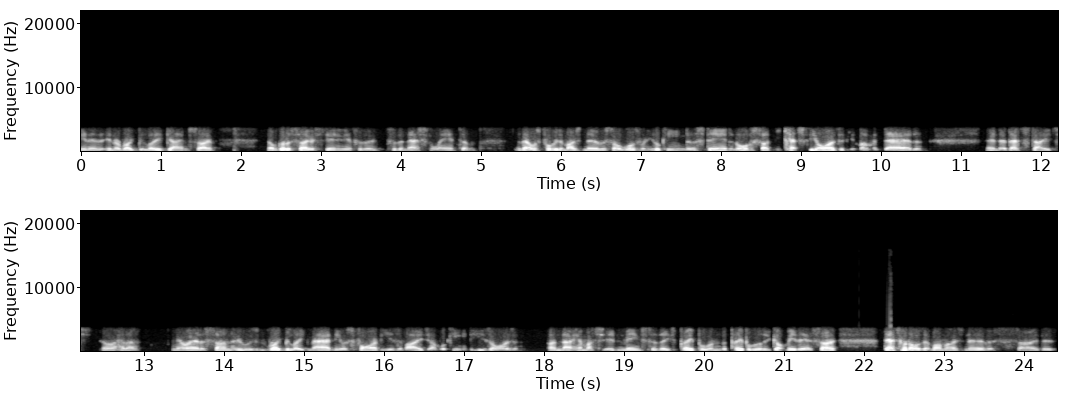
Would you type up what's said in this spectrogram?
in a in a rugby league game. So I've got to say, standing there for the for the national anthem, that was probably the most nervous I was when you're looking into the stand, and all of a sudden you catch the eyes of your mum and dad, and and at that stage I had a you know I had a son who was rugby league mad, and he was five years of age. I'm looking into his eyes, and I know how much it means to these people and the people that have got me there. So that's when I was at my most nervous. So there's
